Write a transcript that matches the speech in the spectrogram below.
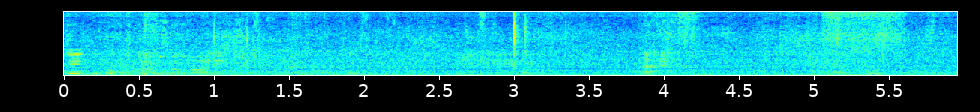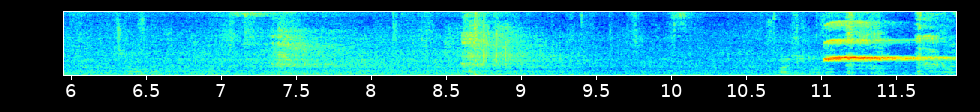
点と6点最初のすぐ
